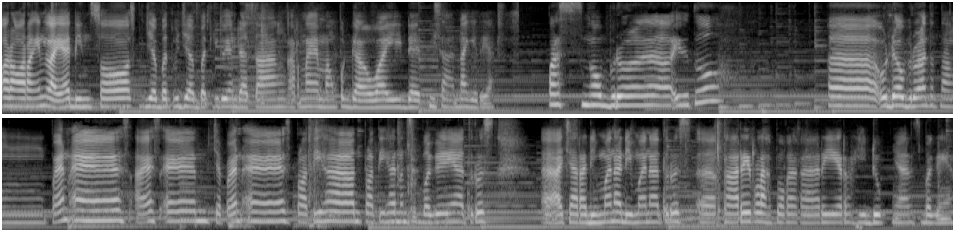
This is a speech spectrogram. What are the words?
orang-orang ini lah ya dinsos pejabat-pejabat gitu yang datang karena emang pegawai dari di sana gitu ya. Pas ngobrol itu tuh uh, udah obrolan tentang PNS, ASN, CPNS, pelatihan, pelatihan dan sebagainya. Terus uh, acara di mana di mana terus uh, karir lah pokoknya karir hidupnya sebagainya.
